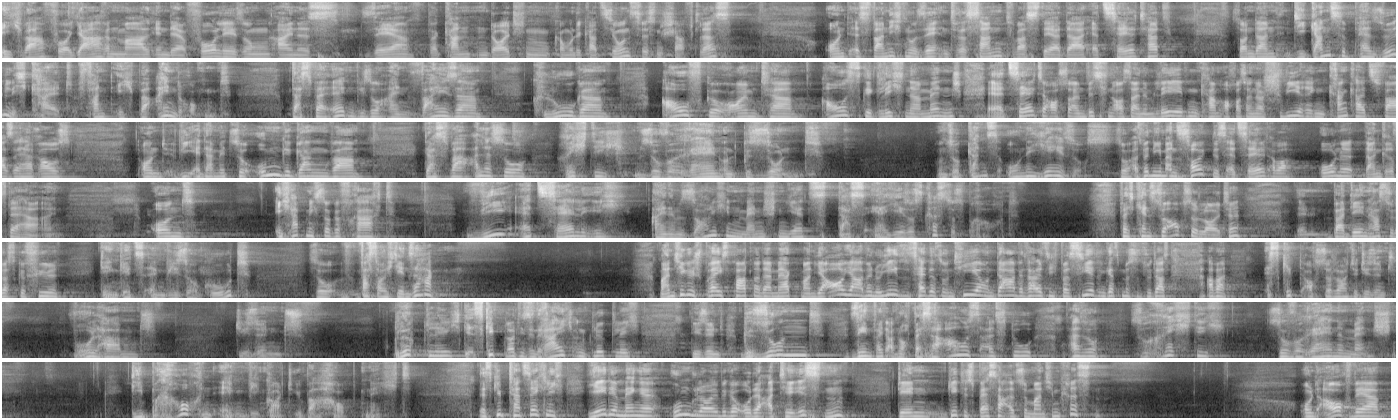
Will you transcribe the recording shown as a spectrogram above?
Ich war vor Jahren mal in der Vorlesung eines sehr bekannten deutschen Kommunikationswissenschaftlers und es war nicht nur sehr interessant, was der da erzählt hat, sondern die ganze Persönlichkeit fand ich beeindruckend. Das war irgendwie so ein weiser, kluger, aufgeräumter, ausgeglichener Mensch. Er erzählte auch so ein bisschen aus seinem Leben, kam auch aus einer schwierigen Krankheitsphase heraus und wie er damit so umgegangen war, das war alles so richtig souverän und gesund. Und so ganz ohne Jesus. So, als wenn jemand ein Zeugnis erzählt, aber ohne, dann griff der Herr ein. Und ich habe mich so gefragt, wie erzähle ich einem solchen Menschen jetzt, dass er Jesus Christus braucht? Vielleicht kennst du auch so Leute, bei denen hast du das Gefühl, denen geht es irgendwie so gut so, was soll ich denen sagen? Manche Gesprächspartner, da merkt man, ja, oh ja, wenn du Jesus hättest und hier und da, wäre alles nicht passiert und jetzt müsstest du das. Aber es gibt auch so Leute, die sind wohlhabend, die sind glücklich. Es gibt Leute, die sind reich und glücklich, die sind gesund, sehen vielleicht auch noch besser aus als du. Also so richtig souveräne Menschen. Die brauchen irgendwie Gott überhaupt nicht. Es gibt tatsächlich jede Menge Ungläubige oder Atheisten, denen geht es besser als so manchem Christen. Und auch wer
